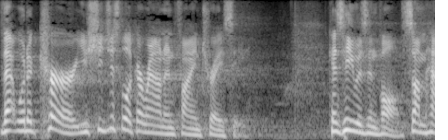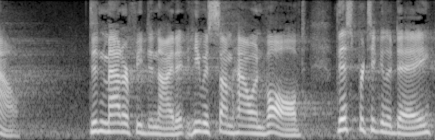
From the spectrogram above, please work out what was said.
that would occur, you should just look around and find Tracy. Because he was involved somehow. Didn't matter if he denied it, he was somehow involved. This particular day,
